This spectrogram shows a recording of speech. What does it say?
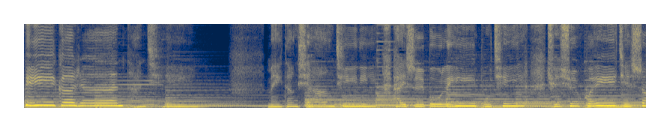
一个人，每当想起你，还是不离不弃，却学会接受。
